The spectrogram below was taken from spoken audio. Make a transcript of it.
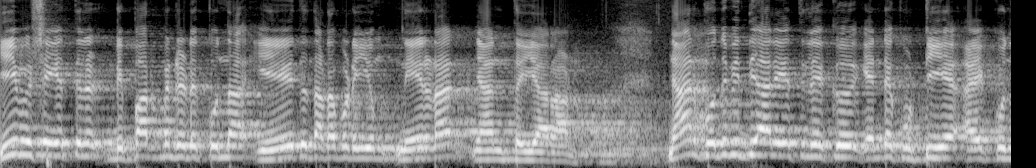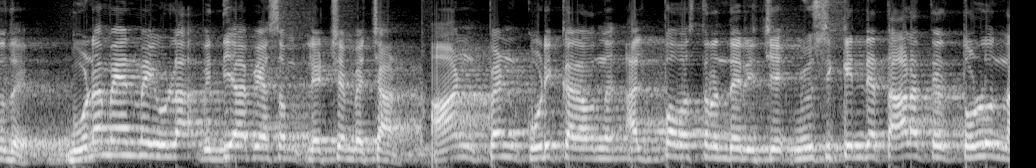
ഈ വിഷയത്തിൽ ഡിപ്പാർട്ട്മെന്റ് എടുക്കുന്ന ഏത് നടപടിയും നേരിടാൻ ഞാൻ തയ്യാറാണ്. ഞാൻ പൊതുവിദ്യാലയത്തിലേക്ക് എന്റെ കുട്ടിയെ അയക്കുന്നത് ഗുണമേന്മയുള്ള വിദ്യാഭ്യാസം ലക്ഷ്യം വെച്ചാണ്. ആൺ പെൺ കൂടിക്കലർന്ന് അല്പവസ്ത്രം ധരിച്ച് മ്യൂസിക്കിന്റെ താളത്തിൽ തുള്ളുന്ന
